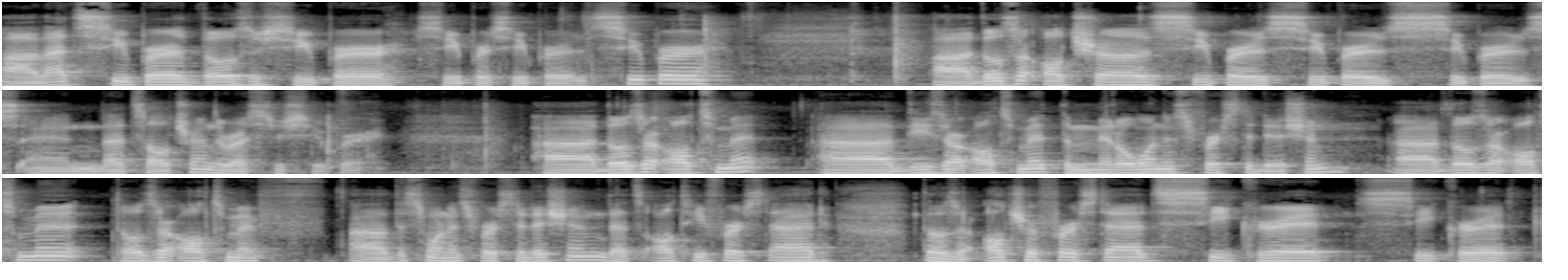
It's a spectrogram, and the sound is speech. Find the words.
Uh, that's super. Those are super, super, super, super. Uh, those are Ultras, Supers, Supers, Supers, and that's Ultra, and the rest are Super. Uh, those are Ultimate. Uh, these are Ultimate. The middle one is First Edition. Uh, those are Ultimate. Those are Ultimate uh, this one is first edition. That's Ulti first ad. Those are Ultra first ads. Secret, secret.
